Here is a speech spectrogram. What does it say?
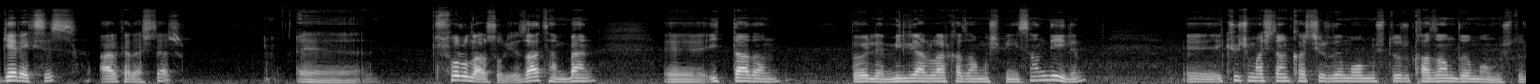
gereksiz arkadaşlar e, sorular soruyor. Zaten ben e, iddiadan böyle milyarlar kazanmış bir insan değilim. 2-3 maçtan kaçırdığım olmuştur, kazandığım olmuştur.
